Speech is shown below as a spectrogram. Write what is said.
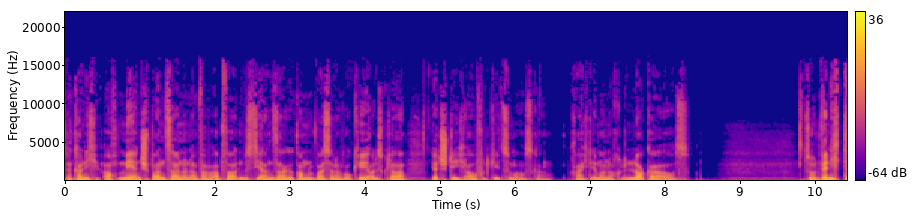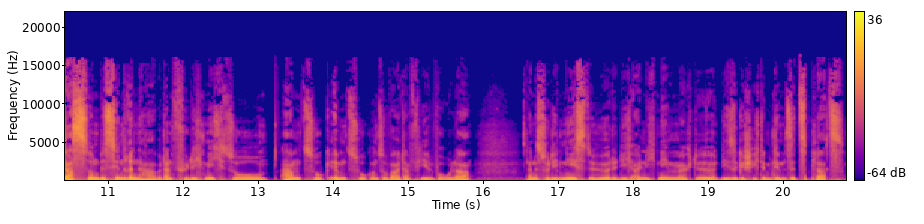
dann kann ich auch mehr entspannt sein und einfach abwarten, bis die Ansage kommt und weiß dann einfach, okay, alles klar, jetzt stehe ich auf und gehe zum Ausgang. Reicht immer noch locker aus. So, und wenn ich das so ein bisschen drin habe, dann fühle ich mich so am Zug, im Zug und so weiter viel wohler. Dann ist so die nächste Hürde, die ich eigentlich nehmen möchte, diese Geschichte mit dem Sitzplatz.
